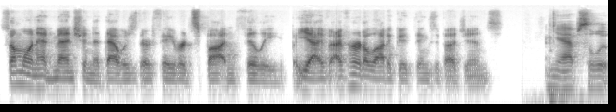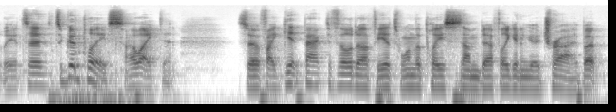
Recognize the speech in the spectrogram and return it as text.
Someone had mentioned that that was their favorite spot in Philly. But yeah, I've, I've heard a lot of good things about Jim's. Yeah, absolutely. It's a it's a good place. I liked it. So if I get back to Philadelphia, it's one of the places I'm definitely going to go try. But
